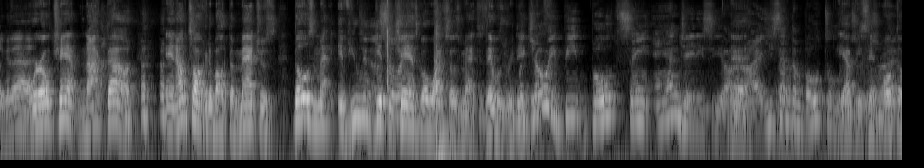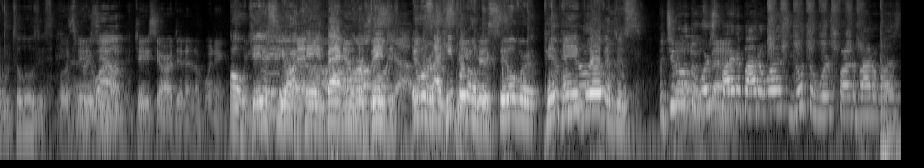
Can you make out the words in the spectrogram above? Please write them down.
Look at that. world champ knocked out, and I'm talking about the matches. Those ma- if you Dude, get so the like- chance, go watch those matches. It was But ridiculous. Joey beat both Saint and JDCR, Yeah. right? He sent them both to losers. Yep, he sent right? both of them to losers. Well, It's pretty wild. JDCR did end up winning. Oh, JDCR yeah, yeah. came Uh, back uh, with uh, a vengeance. yeah. It was like he put on the silver pimp hand glove and just. But you know Oh, what the worst bad. part about it was? You know what the worst part about it was?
